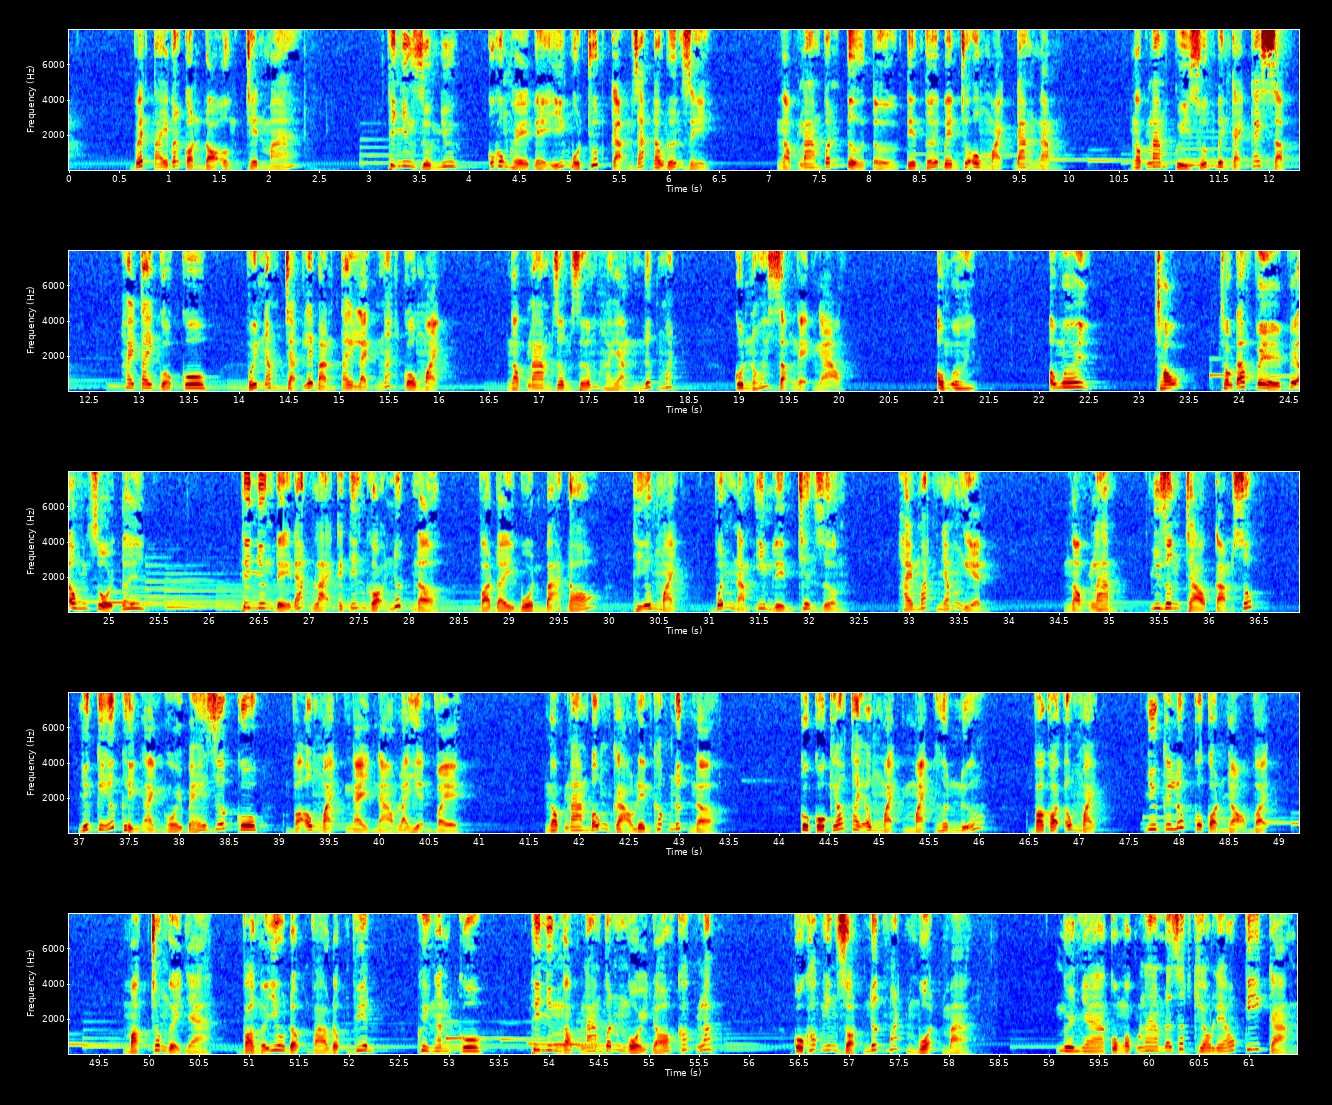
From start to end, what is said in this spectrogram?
Vết tay vẫn còn đỏ ửng trên má. Thế nhưng dường như cô không hề để ý một chút cảm giác đau đớn gì. Ngọc Lam vẫn từ từ tiến tới bên chỗ ông Mạnh đang nằm. Ngọc Lam quỳ xuống bên cạnh cái sập. Hai tay của cô với nắm chặt lấy bàn tay lạnh ngắt của ông Mạnh. Ngọc Lam rơm rớm hai hàng nước mắt. Cô nói giọng nghẹn ngào. Ông ơi, ông ơi, cháu, cháu đã về với ông rồi đây. Thế nhưng để đáp lại cái tiếng gọi nức nở Và đầy buồn bã đó Thì ông Mạnh vẫn nằm im lìm trên giường. Hai mắt nhắm nghiền. Ngọc Lam như dâng trào cảm xúc những ký ức hình ảnh hồi bé giữa cô và ông Mạnh ngày nào lại hiện về. Ngọc Lam bỗng gào lên khóc nức nở. Cô cố kéo tay ông Mạnh mạnh hơn nữa và gọi ông Mạnh như cái lúc cô còn nhỏ vậy. Mặc cho người nhà và người yêu động vào động viên, khuyên ngăn cô, thế nhưng Ngọc Lam vẫn ngồi đó khóc lóc. Cô khóc những giọt nước mắt muộn màng. Người nhà của Ngọc Lam đã rất khéo léo kỹ càng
